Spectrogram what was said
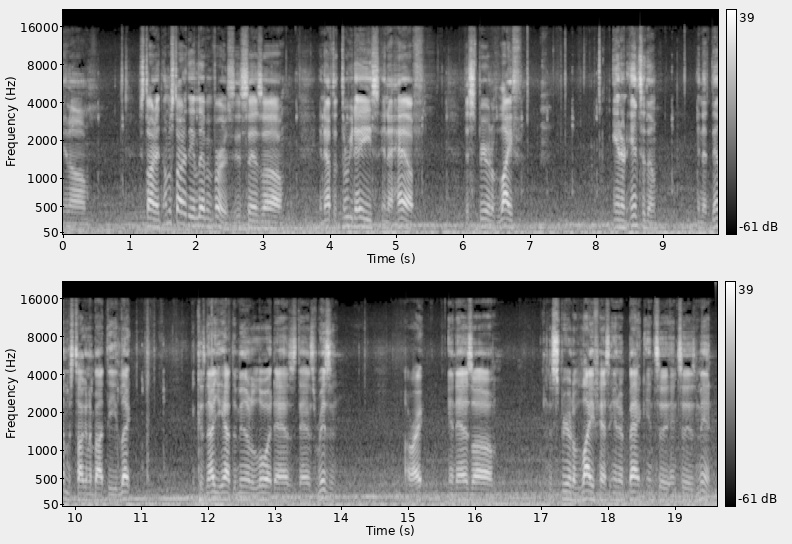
And, um, started, I'm gonna start at the 11th verse. It says, uh, and after three days and a half, the spirit of life entered into them. And the them is talking about the elect. Because now you have the men of the Lord that has, that has risen. All right. And as um, the spirit of life has entered back into, into his men,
